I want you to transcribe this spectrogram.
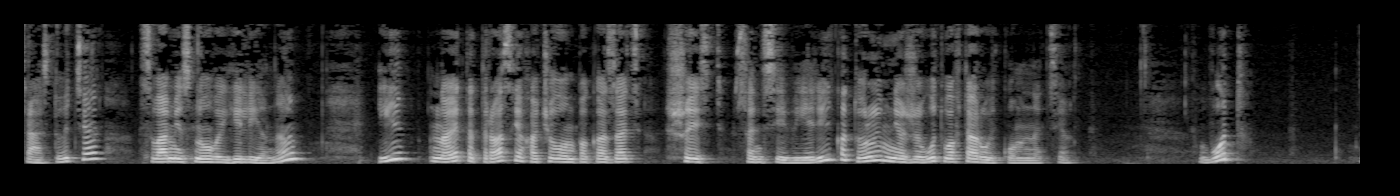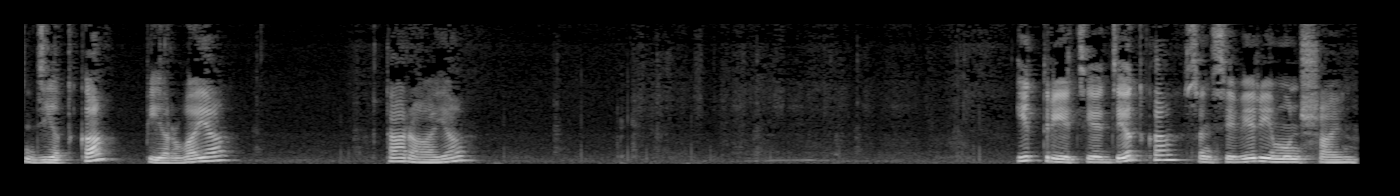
Здравствуйте, с вами снова Елена. И на этот раз я хочу вам показать 6 сансеверий, которые у меня живут во второй комнате. Вот детка первая, вторая, и третья детка Сансеверии Муншайн.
